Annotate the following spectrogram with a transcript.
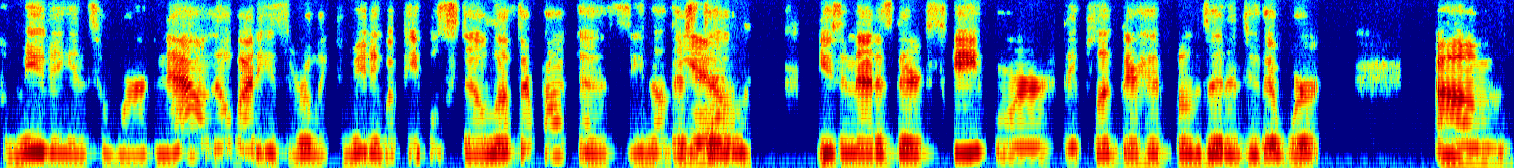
commuting into work. Now nobody's really commuting but people still love their podcasts you know they're yeah. still using that as their escape or they plug their headphones in and do their work. Um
